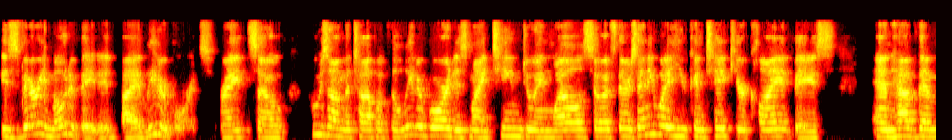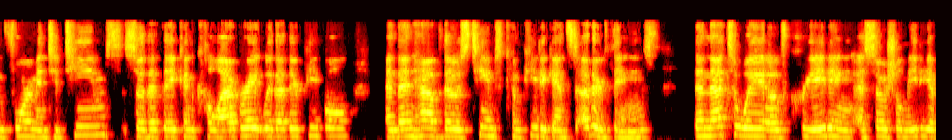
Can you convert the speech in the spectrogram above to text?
is very motivated by leaderboards, right? So who's on the top of the leaderboard? Is my team doing well? So if there's any way you can take your client base and have them form into teams so that they can collaborate with other people and then have those teams compete against other things, then that's a way of creating a social media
